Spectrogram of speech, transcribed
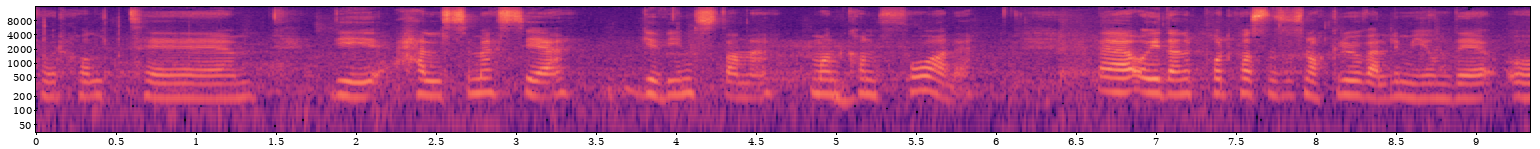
forhold til de helsemessige gevinstene man kan få av det. Eh, og i denne podkasten så snakker du jo veldig mye om det å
